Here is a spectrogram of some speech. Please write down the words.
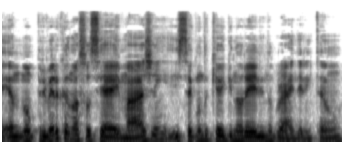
eu não- primeiro que eu não associei a imagem e segundo que eu ignorei ele no Grindr. Então,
